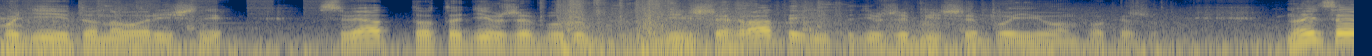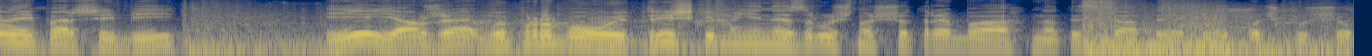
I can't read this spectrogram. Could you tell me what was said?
події до новорічних свят, то тоді вже буду більше грати і тоді вже більше боїв вам покажу. Ну і це мій перший бій. І я вже випробовую. Трішки мені незручно, що треба натискати кніпочку, щоб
